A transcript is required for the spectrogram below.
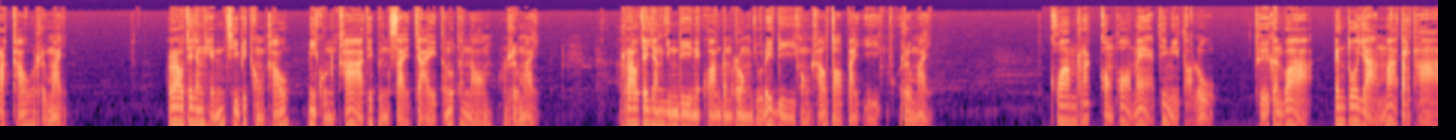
รักเขาหรือไม่ เราจะยังเห็นชีวิตของเขามีคุณค่าที่พึงใส่ใจทนุถนอมหรือไม่ เราจะยังยินดีในความดำรงอยู่ด้วยดีของเขาต่อไปอีกหรือไม่ ความรักของพ่อแม่ที่มีต่อลูก ถือกันว่าเป็นตัวอย่างมาตรฐาน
